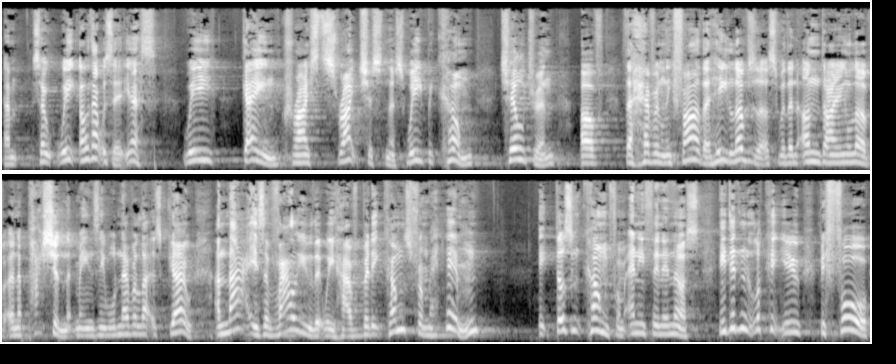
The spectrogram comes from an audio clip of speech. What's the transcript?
Um, so we, oh, that was it, yes. We gain Christ's righteousness. We become children of the Heavenly Father. He loves us with an undying love and a passion that means He will never let us go. And that is a value that we have, but it comes from Him. It doesn't come from anything in us. He didn't look at you before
